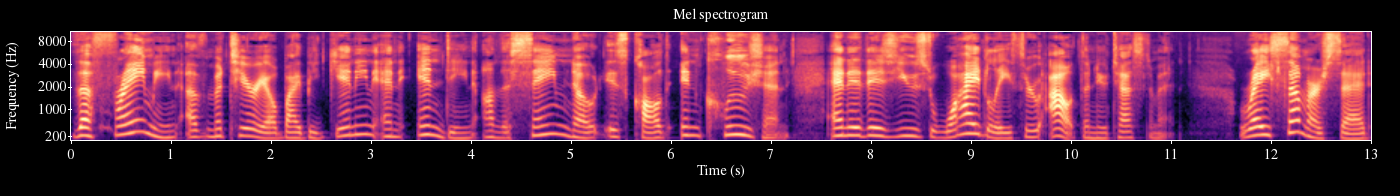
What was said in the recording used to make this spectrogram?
The framing of material by beginning and ending on the same note is called inclusio, and it is used widely throughout the New Testament. Ray Summers said,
